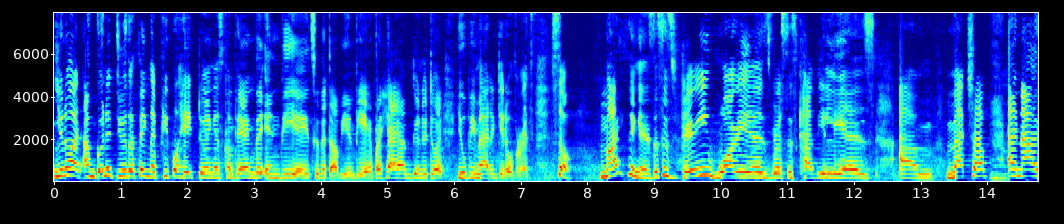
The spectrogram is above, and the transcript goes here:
you know what? I'm going to do the thing that people hate doing is comparing the NBA to the WNBA. But here I am going to do it. You'll be mad and get over it. So my thing is, this is very Warriors versus Cavaliers um, matchup. And I,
